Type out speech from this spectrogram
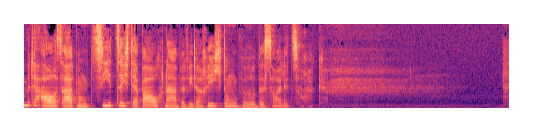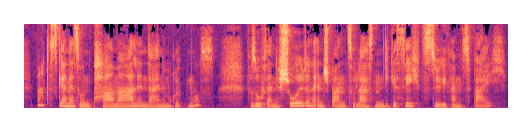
Und mit der Ausatmung zieht sich der Bauchnabel wieder Richtung Wirbelsäule zurück. Mach das gerne so ein paar Mal in deinem Rhythmus. Versuch deine Schultern entspannt zu lassen, die Gesichtszüge ganz weich.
